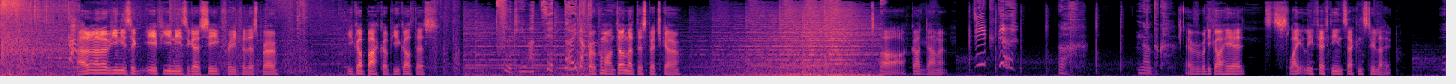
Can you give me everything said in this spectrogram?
I don't know if you need to if you need to go Siegfried for this, bro. You got backup. You got this. Bro, come on. Don't let this bitch go. Oh, god damn it. Everybody got here slightly 15 seconds too late.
